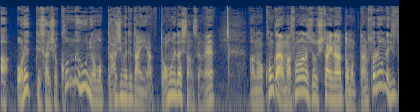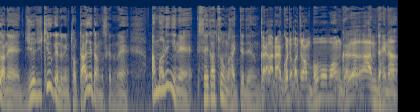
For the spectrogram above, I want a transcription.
あ、俺って最初こんな風に思って始めてたんやって思い出したんですよね。あの、今回はまあその話をしたいなと思って、あの、それをね、実はね、10時休憩の時に撮ってあげたんですけどね、あまりにね、生活音が入ってて、ガラガラ、ゴチョゴチョン、ボボボン、ガガガガみたいな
